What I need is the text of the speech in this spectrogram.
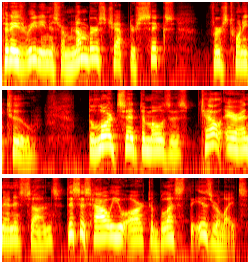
Today's reading is from Numbers chapter 6, verse 22. The Lord said to Moses, Tell Aaron and his sons, this is how you are to bless the Israelites.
